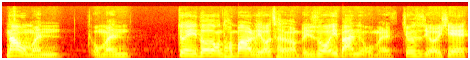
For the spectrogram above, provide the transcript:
那我们我们对漏洞通报的流程哦，比如说一般我们就是有一些，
